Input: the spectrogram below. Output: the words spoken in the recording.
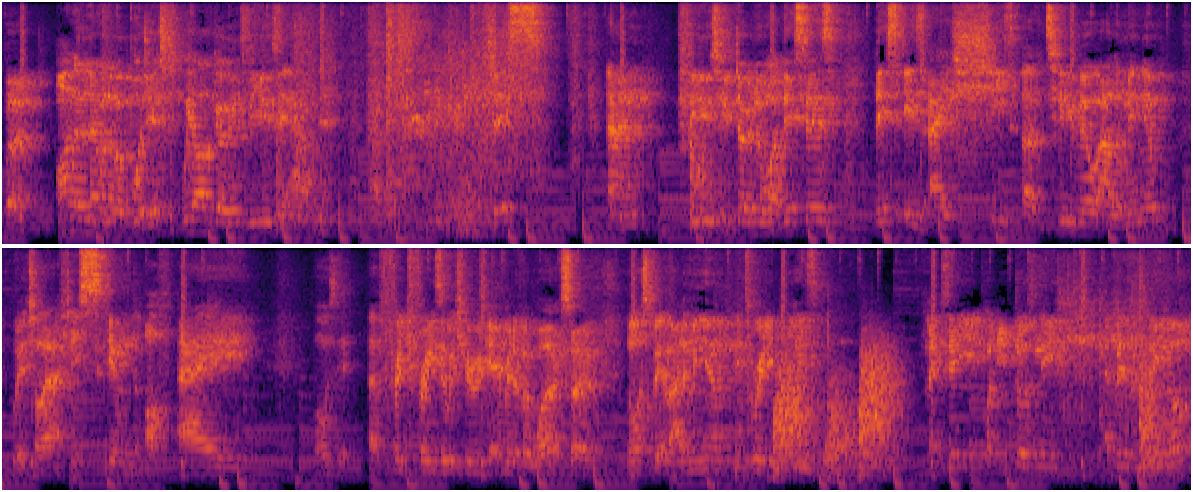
But on a level of a budget, we are going to be using this. And for you who don't know what this is, this is a sheet of two mil aluminium, which I actually skimmed off a, what was it? A fridge freezer, which we were getting rid of at work. So nice bit of aluminium, it's really nice. Flex it, it does need a bit of a clean up.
